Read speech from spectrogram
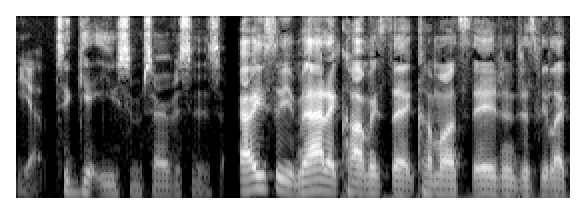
Yep. to get you some services. I used to be mad at comics that come on stage and just be like,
